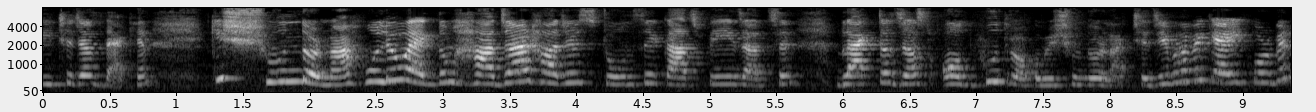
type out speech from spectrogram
দিচ্ছে জাস্ট দেখেন। কি সুন্দর, না হলেও একদম হাজার হাজার স্টোনস এর কাজ পেয়ে যাচ্ছেন ব্ল্যাকটা জাস্ট অদ্ভুত রকমের সুন্দর লাগছে। যেভাবে ক্যারি করবেন,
